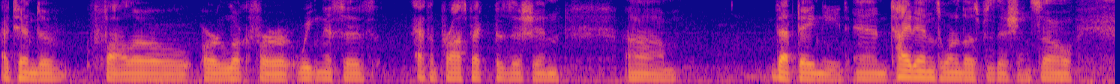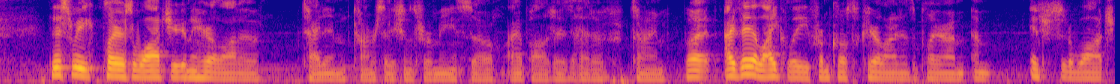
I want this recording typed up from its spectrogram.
I tend to follow or look for weaknesses at the prospect position um, that they need, and tight end's one of those positions. So this week, players to watch, you're going to hear a lot of tight end conversations for me, so I apologize ahead of time. But Isaiah Likely from Coastal Carolina is a player I'm, I'm interested to watch.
